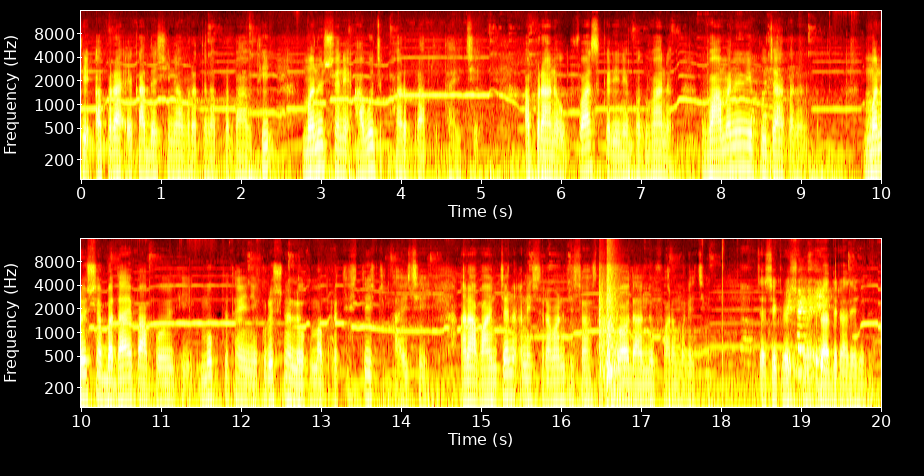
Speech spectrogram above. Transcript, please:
તે અપરા એકાદશીના વ્રતના પ્રભાવથી મનુષ્યને આવું જ ફળ પ્રાપ્ત થાય છે. અપરાનો ઉપવાસ કરીને ભગવાન વામનની પૂજા કરે મનુષ્ય બધાય પાપોથી મુક્ત થઈને કૃષ્ણ લોકમાં પ્રતિષ્ઠિત થાય છે આના વાંચન અને શ્રવણથી સહસ્ત્ર ગૌદાનનું ફળ મળે છે. જય શ્રી કૃષ્ણ. રાધે રાધે. બધા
